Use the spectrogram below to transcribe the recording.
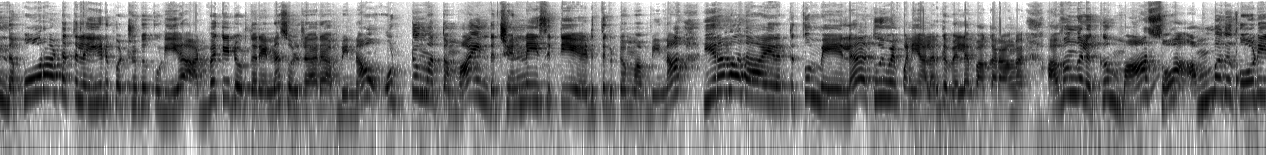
இந்த போராட்டத்தில் ஈடுபட்டிருக்கக்கூடிய அட்வொகேட் ஒருத்தர் என்ன சொல்றாரு அப்படின்னா ஒட்டுமொத்தமாக இந்த சென்னை சிட்டியை எடுத்துக்கிட்டோம் அப்படின்னா இருபதாயிரத்துக்கும் மேலே தூய்மை பணியாளர்கள் வேலை பார்க்குறாங்க அவங்களுக்கு மாதம் ஐம்பது கோடி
